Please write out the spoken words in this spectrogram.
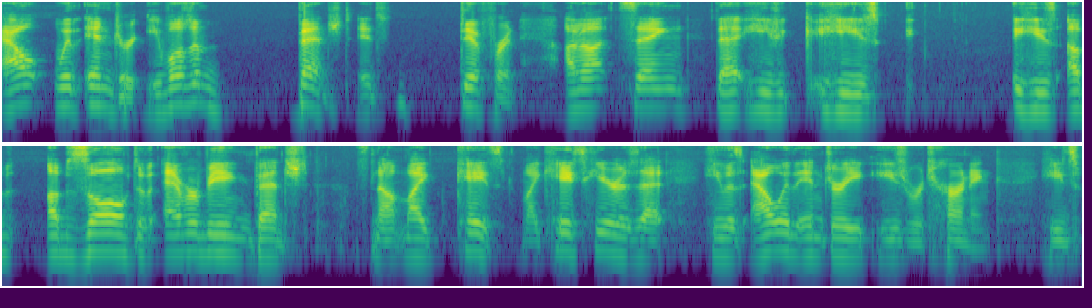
out with injury, he wasn't benched. It's different. I'm not saying that he he's he's ab- absolved of ever being benched. It's not my case. My case here is that he was out with injury. He's returning. He's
